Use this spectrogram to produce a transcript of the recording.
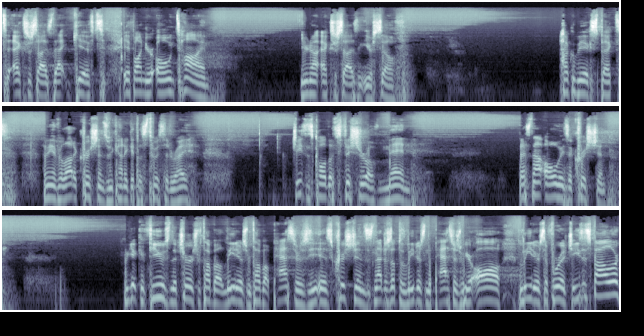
to exercise that gift if on your own time you're not exercising it yourself? How could we expect? I mean, for a lot of Christians, we kind of get this twisted, right? Jesus called us fisher of men. That's not always a Christian. We get confused in the church. We talk about leaders. We talk about pastors. As Christians, it's not just up to leaders and the pastors. We are all leaders. If we're a Jesus follower,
